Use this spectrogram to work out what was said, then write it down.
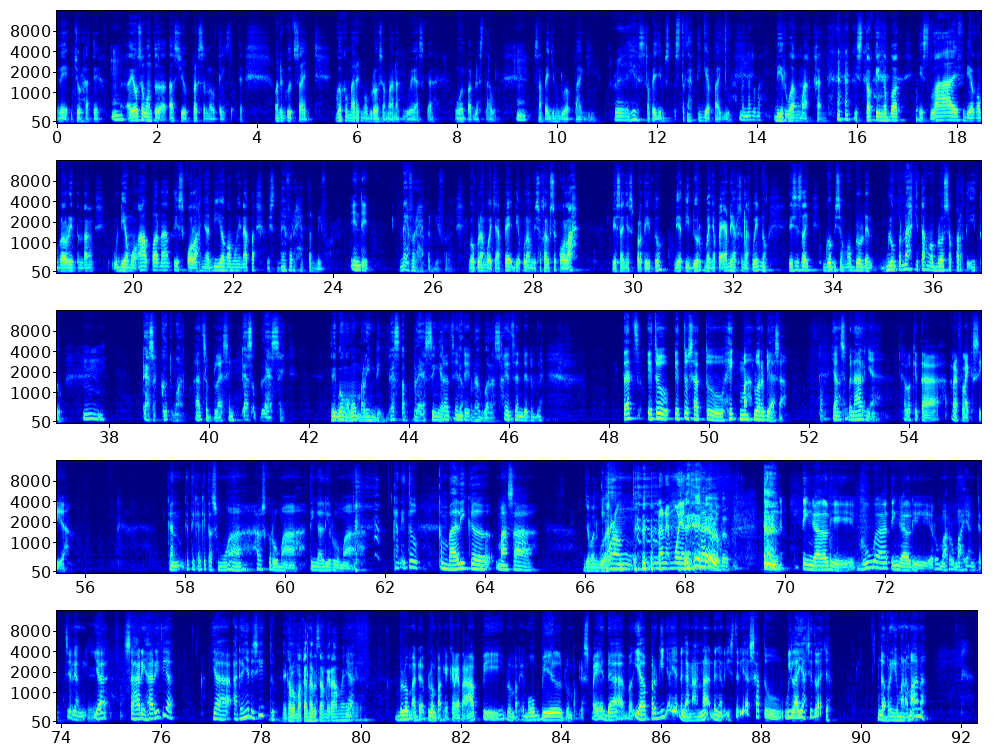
Ini curhat ya. I also want to ask you personal things. On the good side, gue kemarin ngobrol sama anak gue Aska, umur 14 tahun, sampai jam 2 pagi. Really? Yes, sampai jam setengah tiga pagi Bener tuh. di ruang makan. He's talking about his life. Dia ngobrolin tentang dia mau apa nanti, sekolahnya dia ngomongin apa. Which never happened before. Indeed. Never happened before. Gue pulang gue capek, dia pulang besok harus sekolah. Biasanya seperti itu. Dia tidur, banyak PR dia harus ngelakuin. No, this is like gue bisa ngobrol dan belum pernah kita ngobrol seperti itu. Hmm. That's a good one. That's a blessing. That's a blessing. Ini gue ngomong merinding. That's a blessing yang That's gak indeed. pernah gue rasain. It's indeed a blessing. That's itu itu satu hikmah luar biasa. Yang sebenarnya kalau kita refleksi ya. Kan ketika kita semua harus ke rumah, tinggal di rumah. kan itu kembali ke masa Zaman gue. orang nenek moyang kita dulu. Ting- tinggal di gua, tinggal di rumah-rumah yang kecil yang ya sehari-hari itu ya ya adanya di situ. Ya, kalau makan harus rame-rame. Ya. Belum ada belum pakai kereta api, belum pakai mobil, belum pakai sepeda. Ya perginya ya dengan anak, dengan istri ya satu wilayah situ aja. nggak pergi ke mana-mana.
